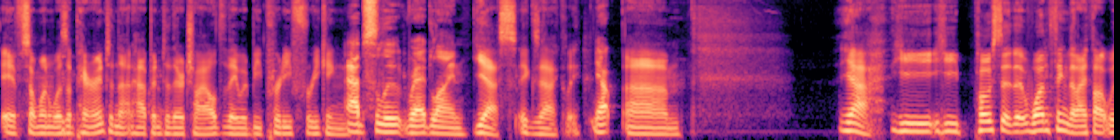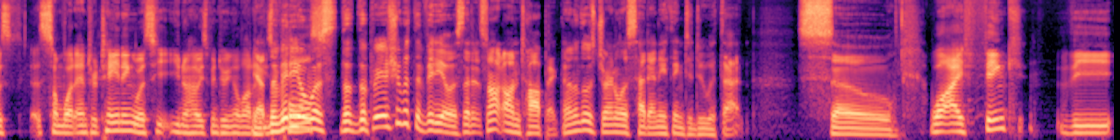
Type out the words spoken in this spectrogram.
if someone was a parent and that happened to their child, they would be pretty freaking. Absolute red line. yes, exactly. Yep. Um, yeah, he he posted that one thing that I thought was somewhat entertaining was he, you know how he's been doing a lot of Yeah. The video polls. was the, the issue with the video is that it's not on topic. None of those journalists had anything to do with that. So Well, I think the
